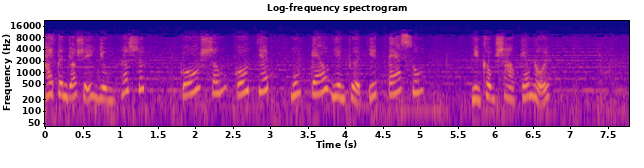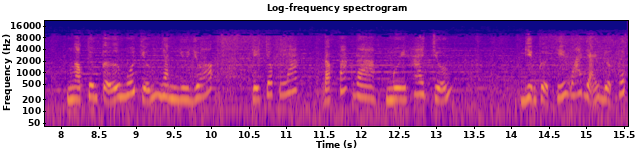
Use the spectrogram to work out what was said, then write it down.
hai tên võ sĩ dùng hết sức, cố sống, cố chết, muốn kéo viên thừa chí té xuống, nhưng không sao kéo nổi. Ngọc chân tử múa chưởng nhanh như gió, chỉ chốc lát đã phát ra 12 chưởng viên thừa chí quá giải được hết.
